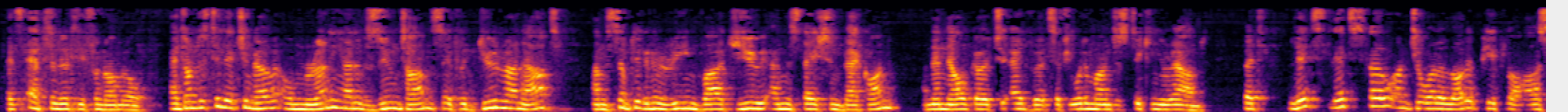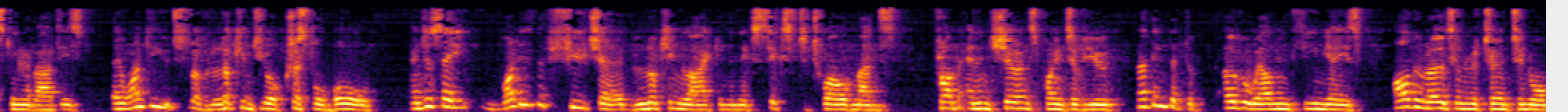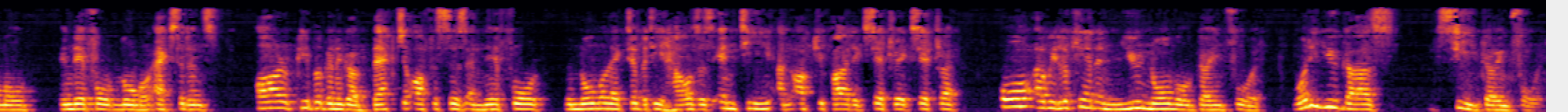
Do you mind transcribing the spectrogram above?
It's absolutely phenomenal. Anton, just to let you know, I'm running out of Zoom time. So if we do run out, I'm simply going to re-invite you and the station back on and then they'll go to adverts if you wouldn't mind just sticking around. But let's, let's go on to what a lot of people are asking about is they want you to sort of look into your crystal ball and just say, what is the future looking like in the next six to 12 months from an insurance point of view? I think that the overwhelming theme here is, are the roads going to return to normal and therefore normal accidents? Are people going to go back to offices and therefore the normal activity houses empty, unoccupied, etc., etc.? or are we looking at a new normal going forward? What do you guys see going forward?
